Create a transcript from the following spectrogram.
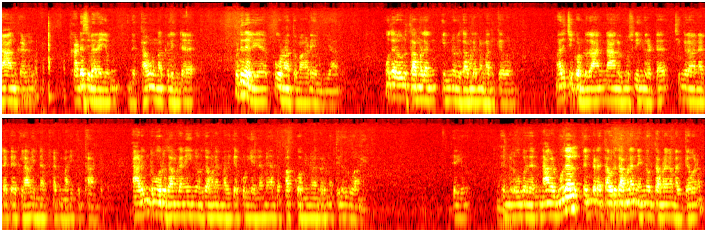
நாங்கள் கடைசி வரையும் இந்த தமிழ் மக்களின் விடுதலையை பூர்ணத்துவமாக அடைய முடியாது. முதல் ஒரு தமிழன் இன்னொரு தமிழனை மதிக்க வேண்டும் மதித்து கொண்டு தான் நாங்கள் முஸ்லீம்கள்கிட்ட சிங்களவன்கிட்ட கேட்கலாம் இன்னும் எனக்கு மதிப்பு தாண்டு. நான் இன்றும் ஒரு தமிழனை இன்னொரு தமிழன் மதிக்கக்கூடிய எல்லாமே அந்த பக்குவம் இன்னும் எங்கள் மத்தியில் உருவாகி தெரியும் எங்கள் ஒவ்வொரு நாங்கள் முதல் எங்களை தவறு தமிழன் இன்னொரு தமிழனை மதிக்க வேணும்.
